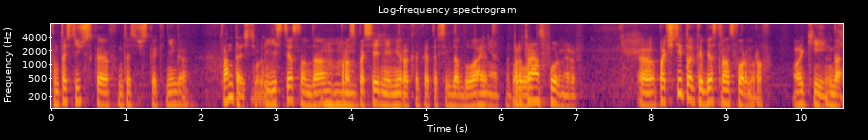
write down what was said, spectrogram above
Фантастическая, фантастическая книга. Фантастика. Естественно, да, Мгм. про спасение мира, как это всегда бывает. Понятно. Про Вот. трансформеров. Э, Почти только без трансформеров. Окей. Да.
